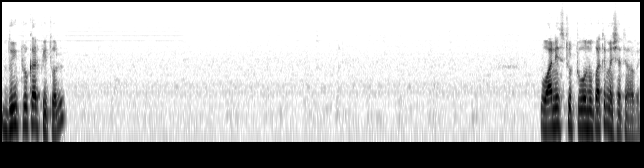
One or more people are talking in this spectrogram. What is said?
দুই প্রকার পিতল। ওয়ান ইস টু টু অনুপাতে মেশাতে হবে।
